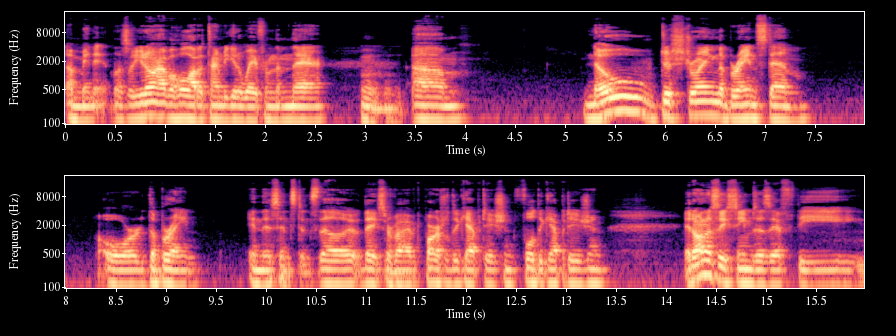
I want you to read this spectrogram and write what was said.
a minute. So you don't have a whole lot of time to get away from them there. Mhm. Um, no destroying the brain stem or the brain in this instance. They they survived partial decapitation, full decapitation. It honestly seems as if the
